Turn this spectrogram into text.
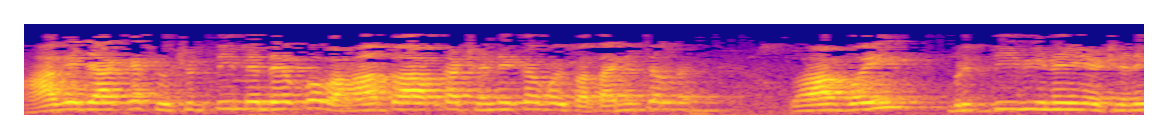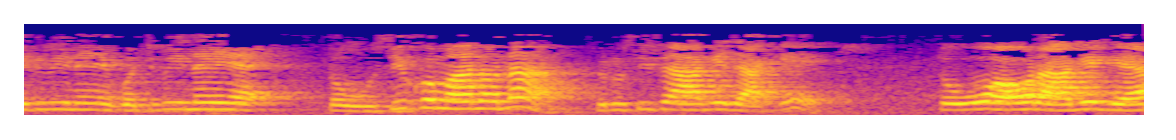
आगे जाके सुषुप्ति में देखो वहाँ तो आपका क्षणिक का कोई पता नहीं चल रहा वहाँ कोई वृत्ति भी नहीं है क्षणिक भी नहीं है कुछ भी नहीं है। तो उसी को मानो ना फिर उसी से आगे जाके। तो वो और आगे गया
